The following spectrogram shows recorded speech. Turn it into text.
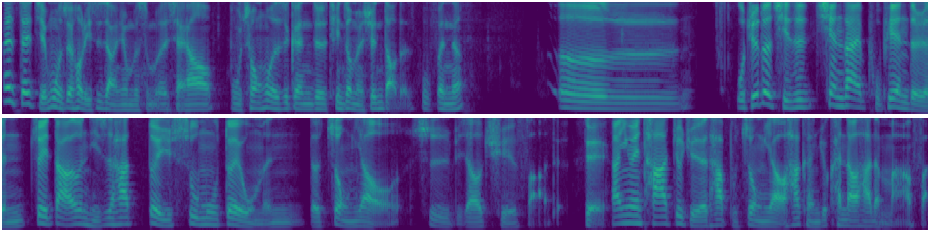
那在节目最后，理事长有没有什么想要补充，或者是跟就是听众们宣导的部分呢？呃。我觉得其实现在普遍的人最大的问题是他对于树木对我们的重要是比较缺乏的。对，那因为他就觉得它不重要，他可能就看到它的麻烦。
